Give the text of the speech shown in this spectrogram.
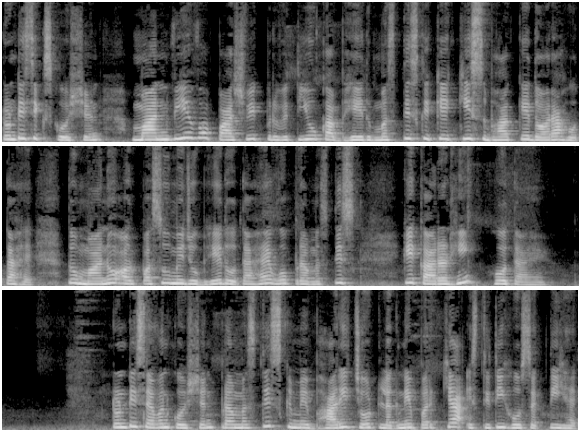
ट्वेंटी सिक्स क्वेश्चन, मानवीय व पाश्विक प्रवृत्तियों का भेद मस्तिष्क के किस भाग के द्वारा होता है? तो मानव और पशु में जो भेद होता है, वो प्रमस्तिष्क के कारण ही होता है। ट्वेंटी सेवन क्वेश्चन प्रमस्तिष्क में भारी चोट लगने पर क्या स्थिति हो सकती है?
